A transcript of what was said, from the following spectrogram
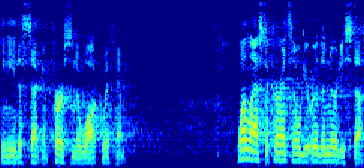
He needs a second person to walk with him. One last occurrence, and we'll get rid of the nerdy stuff.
